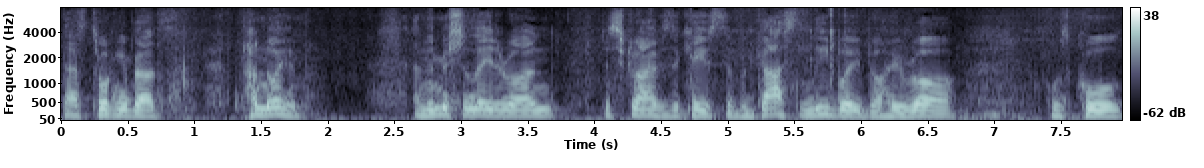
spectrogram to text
That's talking about Tanoim. And the mission later on describes the case of a Gas Liboy Behira, who's called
